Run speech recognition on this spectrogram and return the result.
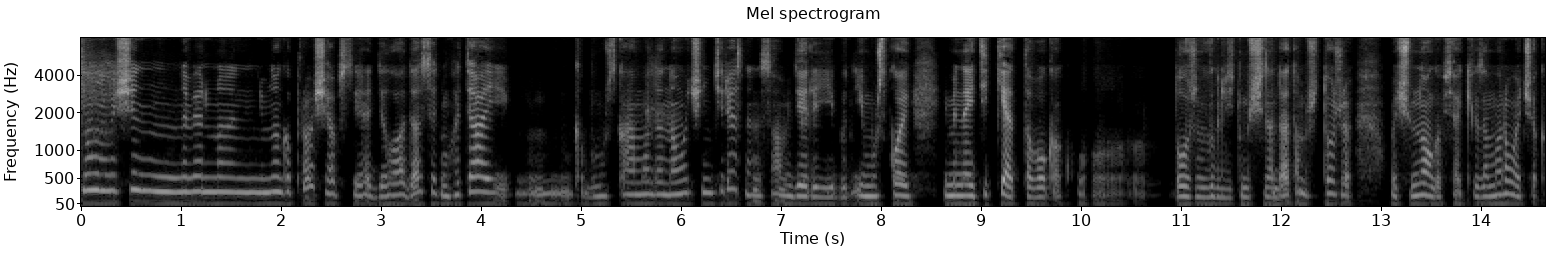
Ну, мужчин, наверное, немного проще обстоят дела, да, с этим. Хотя, как бы мужская мода, она очень интересная на самом деле. И, и мужской именно этикет того, как э, должен выглядеть мужчина, да, там же тоже очень много всяких заморочек.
